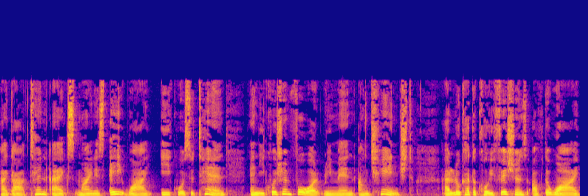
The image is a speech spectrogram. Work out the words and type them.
I got 10x minus 8y equals to 10, and equation 4 remain unchanged. I look at the coefficients of the y.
